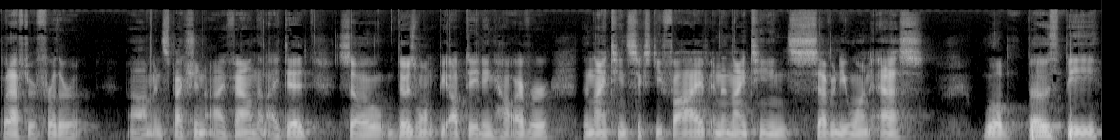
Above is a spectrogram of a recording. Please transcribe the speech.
but after further um, inspection, I found that I did. So those won't be updating. However, the 1965 and the 1971S will both be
